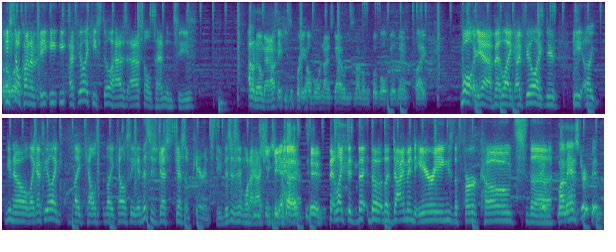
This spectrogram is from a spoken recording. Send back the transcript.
But he's still kind of he, he, he- i feel like he still has asshole tendencies I don't know, man. I think he's a pretty humble and nice guy when he's not on the football field, man. Like, Well, Like- yeah, but like I feel like, dude, he like you know, like I feel like like Kelce, like Kelce, and this is just just appearance, dude. This isn't what I actually think. yeah, dude. But like the, the the the diamond earrings, the fur coats, the my man's dripping.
